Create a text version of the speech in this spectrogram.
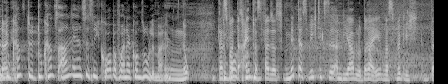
Da- du, kannst, du, du kannst allen Ernstes nicht Koop auf einer Konsole machen. No. Das Du war, ein, du- das war das mit das Wichtigste an Diablo 3, was wirklich da,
